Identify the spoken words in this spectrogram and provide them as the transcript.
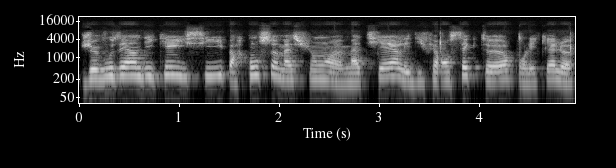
Je vous ai indiqué ici par consommation euh, matière les différents secteurs pour lesquels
